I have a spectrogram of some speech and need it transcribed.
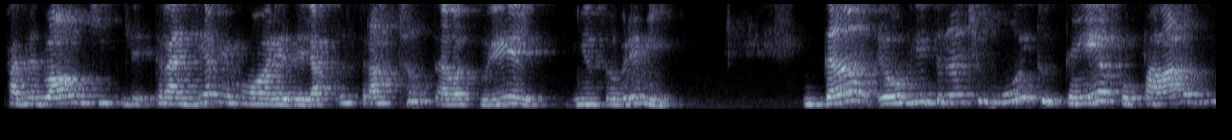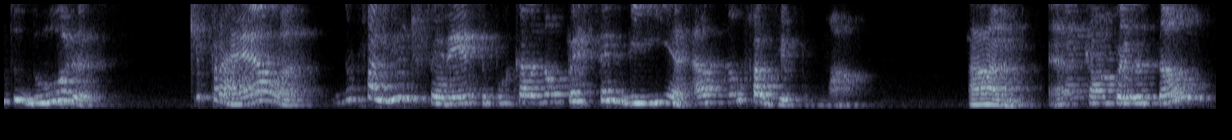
fazendo algo que trazia a memória dele, a frustração dela com ele, vinha sobre mim. Então, eu ouvi durante muito tempo palavras muito duras, que para ela não faziam diferença, porque ela não percebia, ela não fazia por mal, sabe? Era aquela coisa tão.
